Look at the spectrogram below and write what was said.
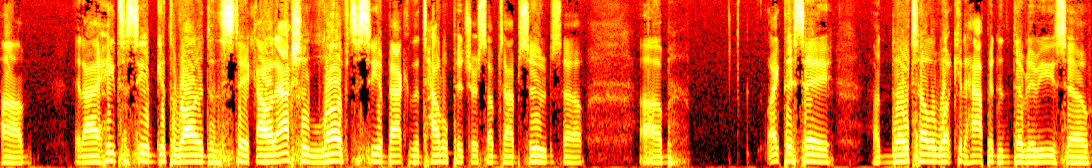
um, and I hate to see him get the raw into the stick. I would actually love to see him back in the title picture sometime soon. So, um, like they say, uh, no telling what can happen in the WWE. So,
